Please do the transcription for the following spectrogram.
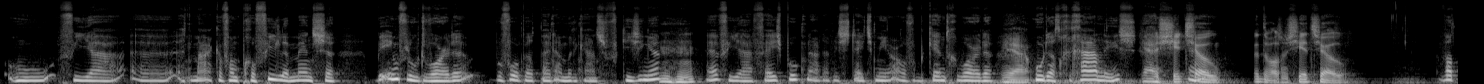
hoe via uh, het maken van profielen mensen beïnvloed worden. Bijvoorbeeld bij de Amerikaanse verkiezingen, mm -hmm. hè, via Facebook. Nou, daar is steeds meer over bekend geworden ja. hoe dat gegaan is. Ja, een shitshow. Het was een shitshow. Wat,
